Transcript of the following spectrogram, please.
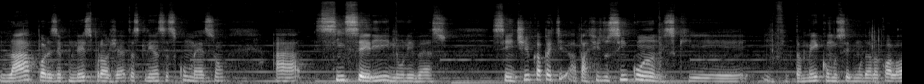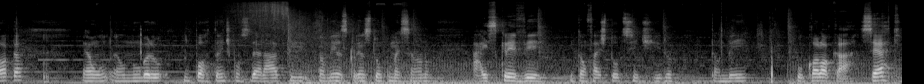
lá, por exemplo, nesse projeto, as crianças começam se inserir no universo científico a partir, a dos 5 anos, que, enfim, também como segundo ela coloca, é um, é um número importante, considerável, que também as crianças estão começando a escrever. Então faz todo sentido também o colocar, certo?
